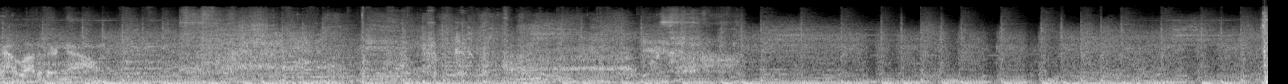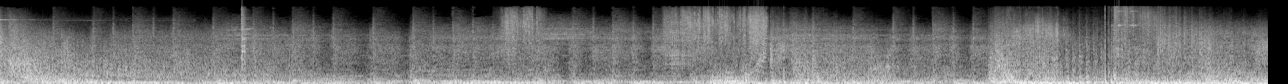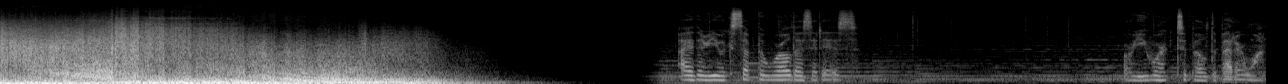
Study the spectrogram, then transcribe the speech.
the hell out of there now. Either you accept the world as it is, or you work to build a better one.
